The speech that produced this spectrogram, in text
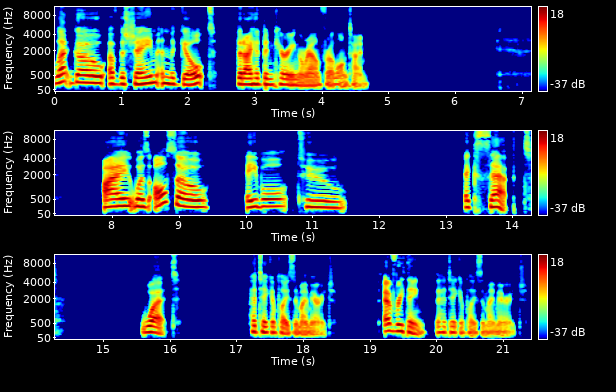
let go of the shame and the guilt that I had been carrying around for a long time. I was also able to accept what had taken place in my marriage, everything that had taken place in my marriage.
